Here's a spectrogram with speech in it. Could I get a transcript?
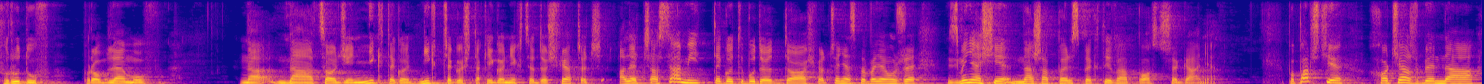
trudów, problemów na, na co dzień. Nikt, tego, nikt czegoś takiego nie chce doświadczać, ale czasami tego typu do, doświadczenia sprawiają, że zmienia się nasza perspektywa postrzegania. Popatrzcie chociażby na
